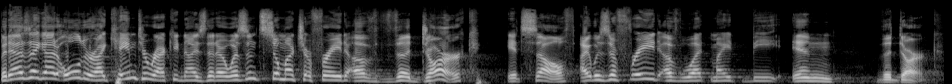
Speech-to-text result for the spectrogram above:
But as I got older, I came to recognize that I wasn't so much afraid of the dark itself, I was afraid of what might be in the dark.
